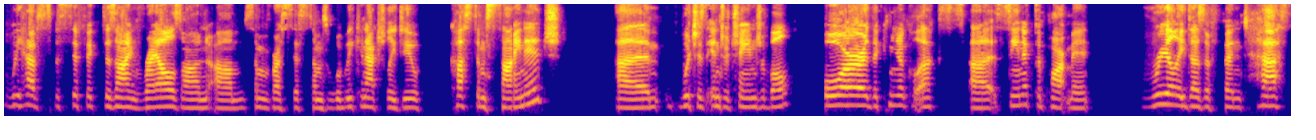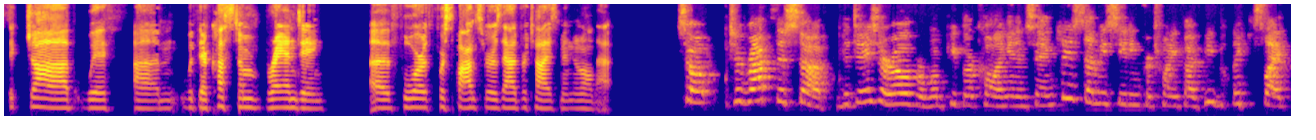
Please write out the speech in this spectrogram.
we have specific design rails on um, some of our systems where we can actually do custom signage, um, which is interchangeable, or the Communilux uh, scenic department really does a fantastic job with um, with their custom branding uh, for for sponsors, advertisement, and all that. So to wrap this up, the days are over when people are calling in and saying, "Please send me seating for 25 people." It's like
